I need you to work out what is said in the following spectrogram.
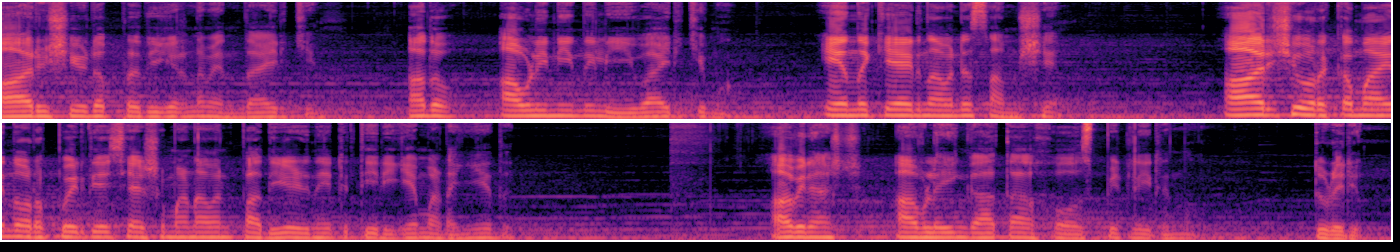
ആരുഷിയുടെ പ്രതികരണം എന്തായിരിക്കും? അതോ അവളിനി ഇനി ഇന്ന് ലീവായിരിക്കുമോ? എന്നൊക്കെയായിരുന്നു അവന്റെ സംശയം. ആരുഷി ഉറക്കമായെന്ന് ഉറപ്പുവരുത്തിയ ശേഷമാണ് അവൻ പതി എഴുന്നേറ്റ് തിരികെ മടങ്ങിയത്. അവിനാശ് അവളെയും കാത്ത ആ ഹോസ്പിറ്റലിൽ ഇരുന്നു. തുടരും.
